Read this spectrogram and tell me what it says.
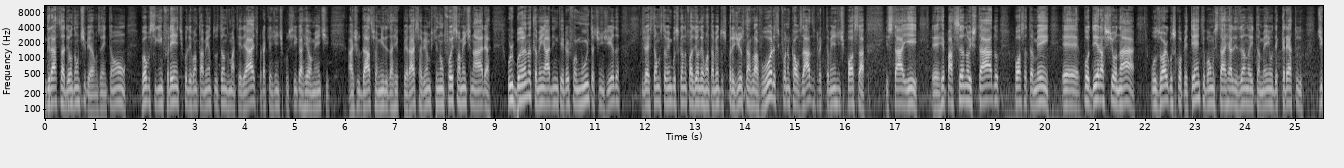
graças a Deus não tivemos. Né? Então vamos seguir em frente com o levantamento dos danos materiais para que a gente consiga realmente ajudar as famílias a recuperar. Sabemos que não foi somente na área urbana, também a área interior foi muito atingida. Já estamos também buscando fazer um levantamento dos prejuízos nas lavouras que foram causadas para que também a gente possa estar aí é, repassando ao Estado, possa também é, poder acionar os órgãos competentes. Vamos estar realizando aí também o decreto de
